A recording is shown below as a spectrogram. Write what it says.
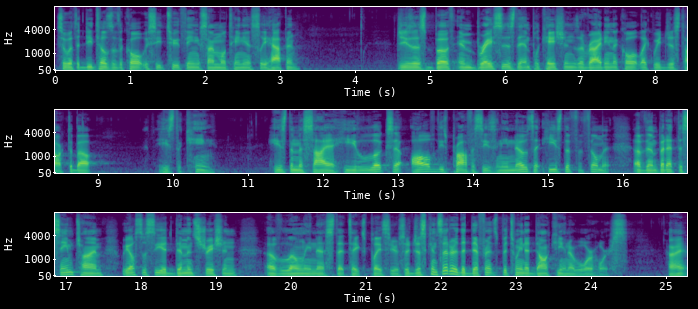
So, with the details of the cult, we see two things simultaneously happen. Jesus both embraces the implications of riding the cult, like we just talked about. He's the king, he's the Messiah. He looks at all of these prophecies and he knows that he's the fulfillment of them. But at the same time, we also see a demonstration of loneliness that takes place here. So, just consider the difference between a donkey and a war horse. All right,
